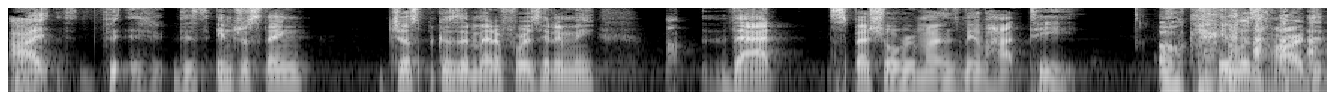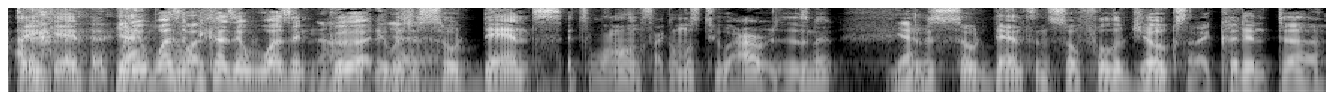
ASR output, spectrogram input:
I, th- this is interesting. Just because the metaphor is hitting me, uh, that special reminds me of hot tea. Okay It was hard to take in, but Yeah, it wasn't it was. because it wasn't No. good. It was just yeah. so dense. It's long. It's like almost two hours, isn't it? yeah It was so dense and so full of jokes that I couldn't. Uh,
